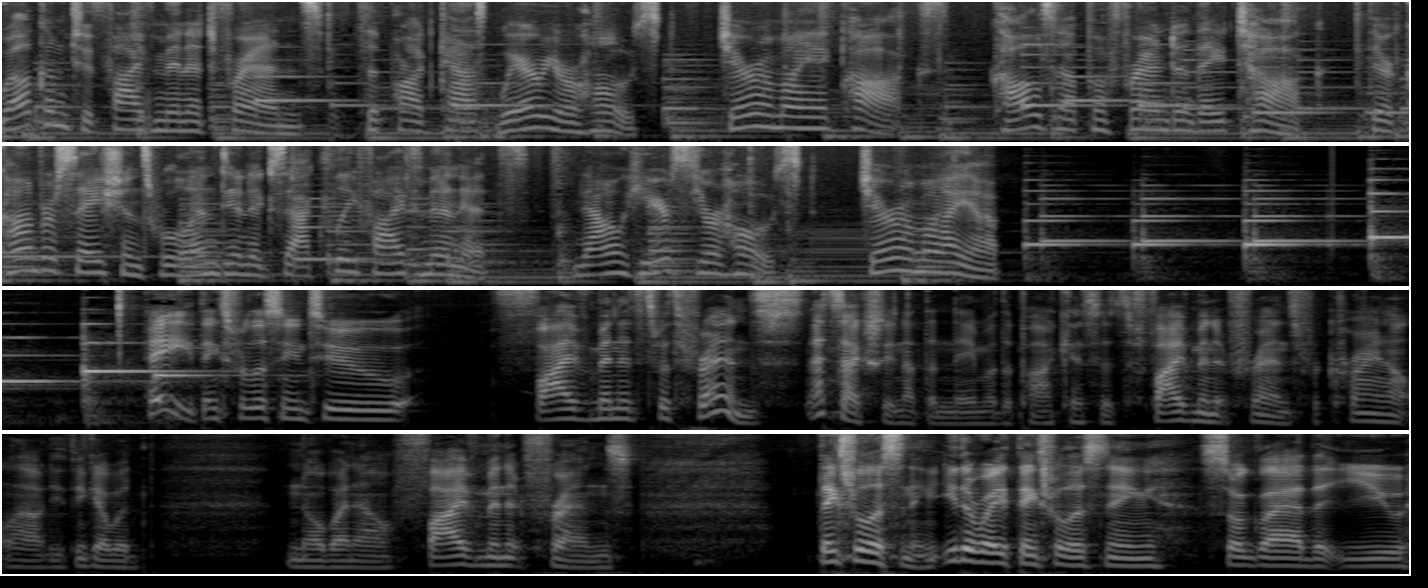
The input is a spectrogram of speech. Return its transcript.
Welcome to 5 Minute Friends, the podcast where your host, Jeremiah Cox, calls up a friend and they talk. Their conversations will end in exactly 5 minutes. Now here's your host, Jeremiah. Hey, thanks for listening to Five Minutes with Friends. That's actually not the name of the podcast. It's Five Minute Friends for crying out loud. You think I would know by now? Five Minute Friends. Thanks for listening. Either way, thanks for listening. So glad that you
